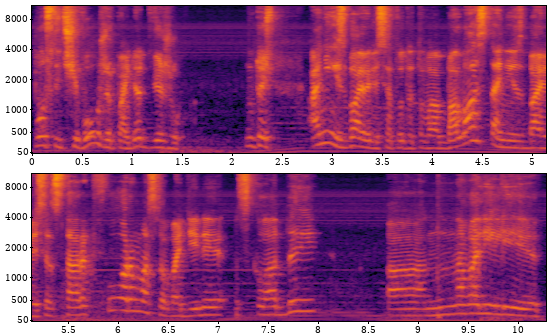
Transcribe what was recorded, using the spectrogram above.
после чего уже пойдет движуха. Ну, то есть они избавились от вот этого балласта, они избавились от старых форм, освободили склады, а, навалили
